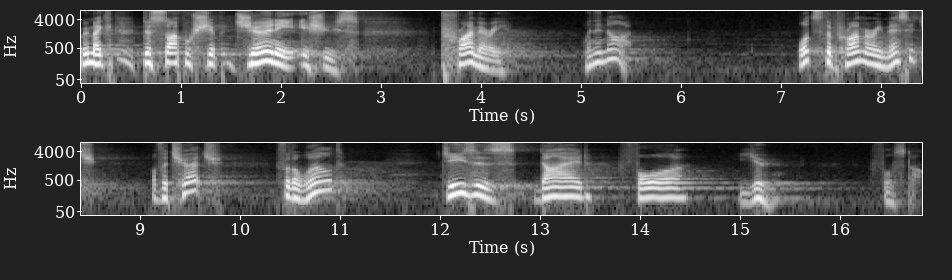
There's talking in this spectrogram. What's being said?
We make discipleship journey issues primary when they're not. What's the primary message of the church for the world? Jesus died for you. Full stop.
